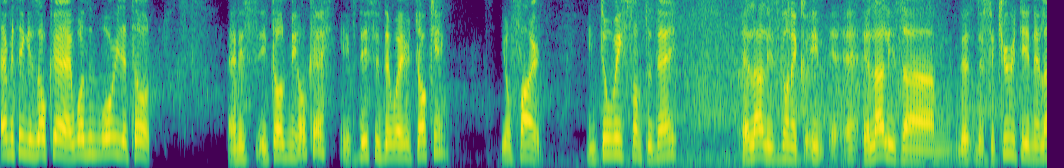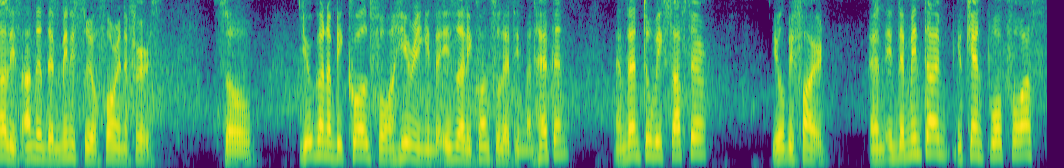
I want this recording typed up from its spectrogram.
everything is okay. I wasn't worried at all. And he told me, okay, if this is the way you're talking, you're fired. In two weeks from today, El Al is going to, El Al is, um, the, the security in El Al is under the Ministry of Foreign Affairs. So you're going to be called for a hearing in the Israeli consulate in Manhattan. And then two weeks after, you'll be fired. And in the meantime, you can't work for us.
